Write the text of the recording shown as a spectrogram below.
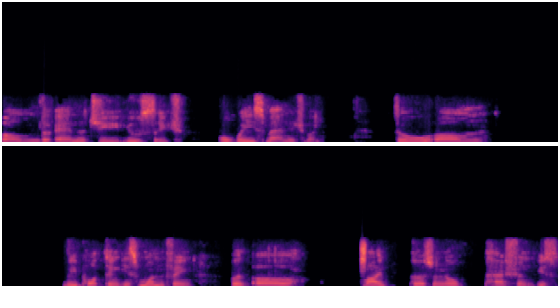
um, the energy usage or waste management. So um, reporting is one thing, but uh, my personal passion is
